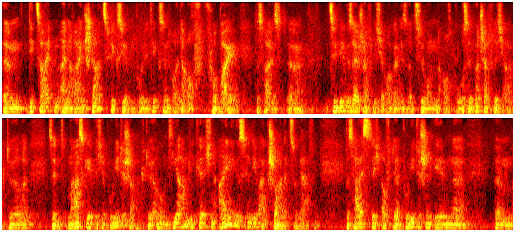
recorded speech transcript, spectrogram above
Ähm, die Zeiten einer rein staatsfixierten Politik sind heute auch vorbei. Das heißt, äh, zivilgesellschaftliche Organisationen, auch große wirtschaftliche Akteure sind maßgebliche politische Akteure und hier haben die Kirchen einiges in die Waagschale zu werfen. Das heißt, sich auf der politischen Ebene ähm,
